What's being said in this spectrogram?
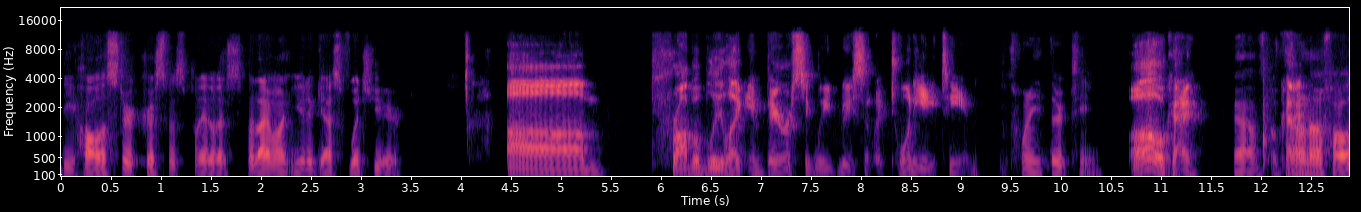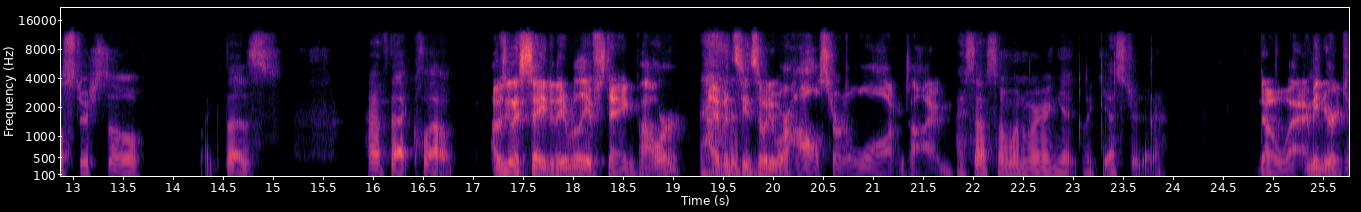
the Hollister Christmas playlist, but I want you to guess which year. Um, probably like embarrassingly recent, like 2018. 2013. Oh, okay, Yeah. okay. I don't know if Hollister still like does have that clout. I was gonna say, do they really have staying power? I haven't seen somebody wear Hollister in a long time. I saw someone wearing it like yesterday. No way. I mean, you're in Yeah.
